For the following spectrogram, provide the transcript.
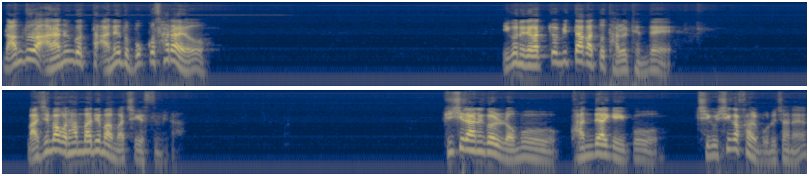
남들 안 하는 것 안 해도 먹고 살아요. 이거는 내가 좀 이따가 또 다룰 텐데 마지막으로 한마디만 마치겠습니다. 빚이라는 걸 너무 관대하게 이고 지금 심각한 걸 모르잖아요.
